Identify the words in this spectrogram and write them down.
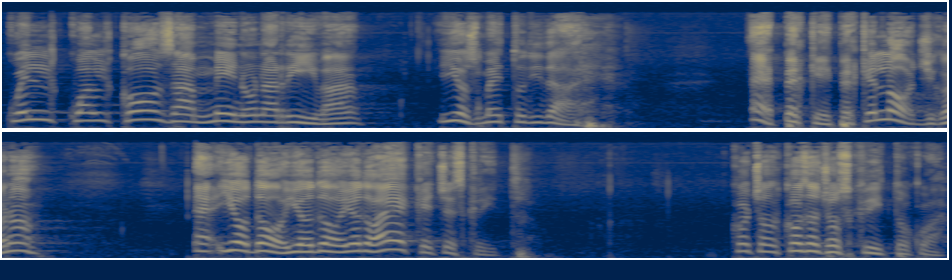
quel qualcosa a me non arriva, io smetto di dare. Eh, perché? Perché è logico, no? Eh, io do, io do, io do, eh che c'è scritto. Cosa, cosa c'ho scritto qua?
